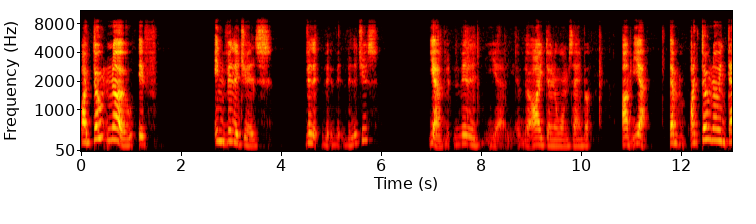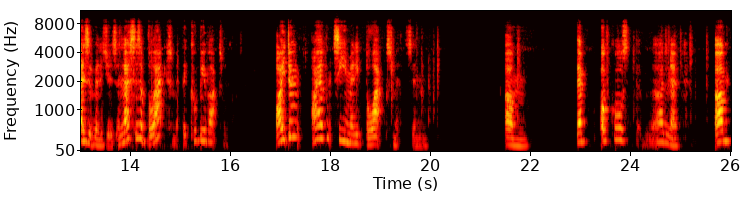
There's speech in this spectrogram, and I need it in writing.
I don't know if in villages, vill villages, yeah, village, yeah, I don't know what I'm saying, but um, yeah. Then I don't know in desert villages unless there's a blacksmith. There could be a blacksmith. I don't. I haven't seen many blacksmiths in. Um. Then of course I don't know. Um.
